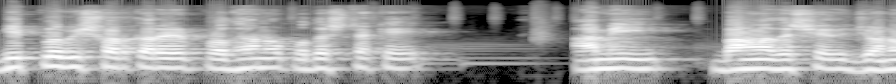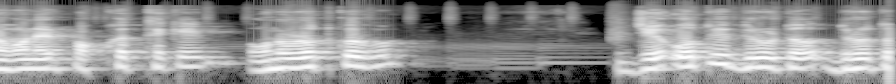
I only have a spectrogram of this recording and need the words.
বিপ্লবী সরকারের প্রধান উপদেষ্টাকে আমি বাংলাদেশের জনগণের পক্ষ থেকে অনুরোধ করব যে অতি দ্রুত দ্রুত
